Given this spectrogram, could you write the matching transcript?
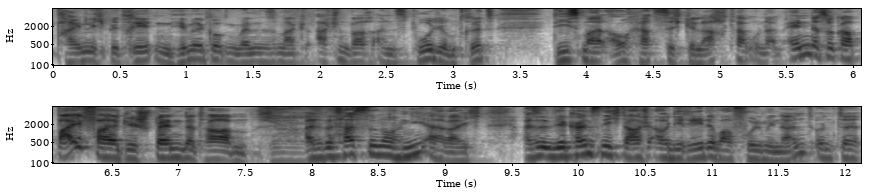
peinlich betreten in den Himmel gucken, wenn Max Aschenbach ans Podium tritt, diesmal auch herzlich gelacht haben und am Ende sogar Beifall gespendet haben. Also das hast du noch nie erreicht. Also wir können es nicht darstellen, aber die Rede war fulminant. Und äh,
